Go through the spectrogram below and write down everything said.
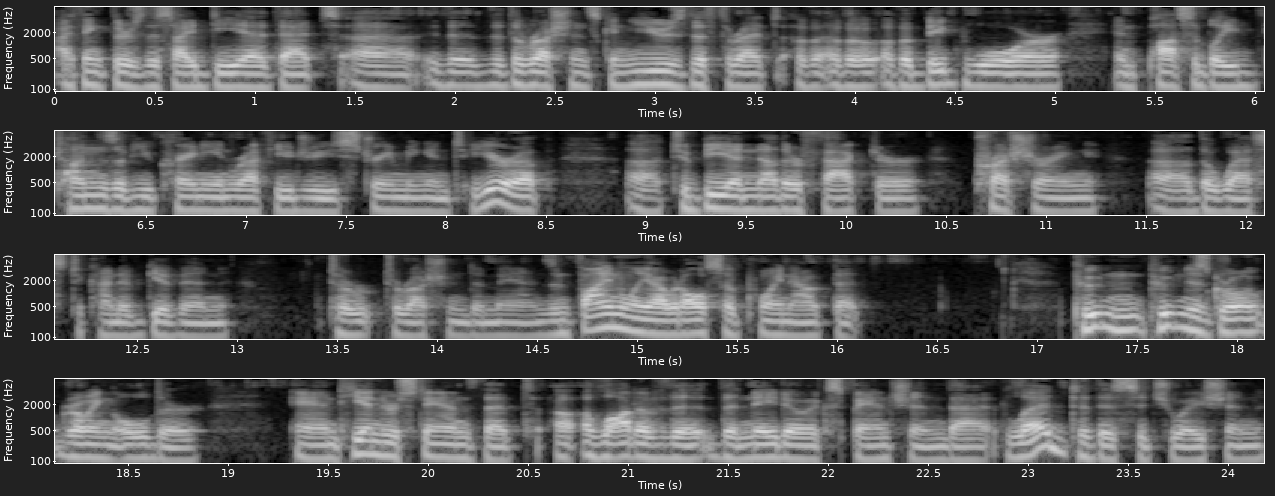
I think there's this idea that uh, the, the Russians can use the threat of, of, a, of, a, big war and possibly tons of Ukrainian refugees streaming into Europe uh, to be another factor pressuring the West to kind of give in to, to, Russian demands. And finally, I would also point out that Putin Putin is grow, growing older, and he understands that a, a, lot of the, the NATO expansion that led to this situation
